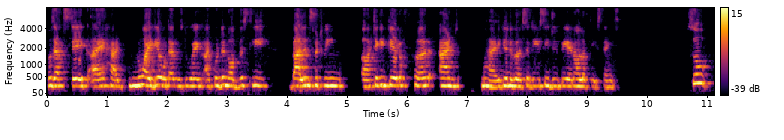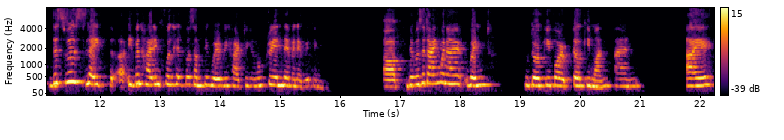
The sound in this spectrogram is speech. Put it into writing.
was at stake, I had no idea what I was doing. I couldn't obviously balance between uh, taking care of her and my university, CGPA and all of these things. So this was like uh, even hiring full help was something where we had to, you know, train them and everything. Uh, there was a time when I went to Turkey for Turkey MUN. And I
